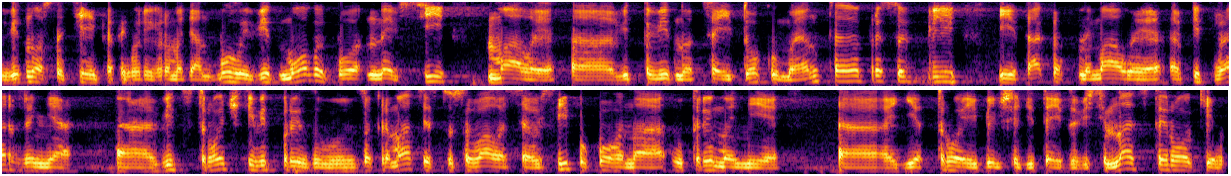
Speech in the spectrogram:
відносно цієї категорії громадян були відмови, бо не всі мали е, відповідно цей документ е, при собі, і також не мали е, підтвердження е, відстрочки від призову. Зокрема, це стосувалося осіб, у кого на утриманні е, є троє більше дітей до 18 років.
